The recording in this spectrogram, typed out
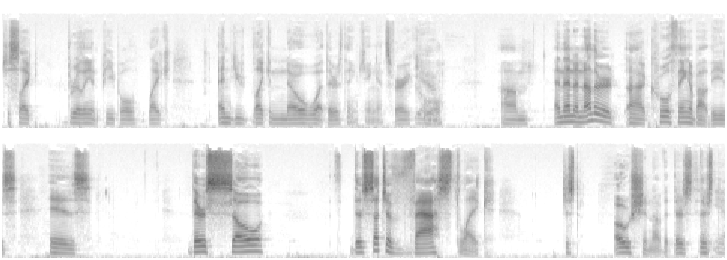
just like brilliant people, like, and you like know what they're thinking. It's very Yeah. cool. Um, and then another uh, cool thing about these is there's so there's such a vast like just ocean of it. There's there's yeah.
